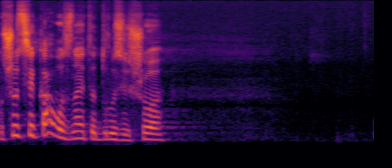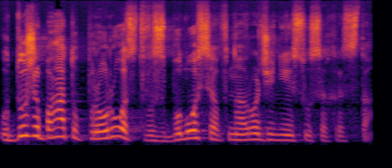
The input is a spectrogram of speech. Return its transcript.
От що цікаво, знаєте, друзі, що от дуже багато пророцтв збулося в народженні Ісуса Христа.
